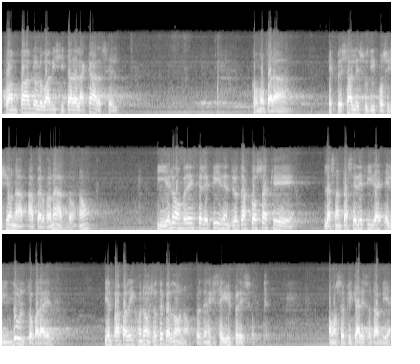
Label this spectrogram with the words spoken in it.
Juan Pablo lo va a visitar a la cárcel como para expresarle su disposición a, perdonarlo, ¿no? Y el hombre este le pide, entre otras cosas, que la Santa Sede pida el indulto para él. Y el Papa le dijo, no, yo te perdono, pero tenés que seguir preso. Vamos a explicar eso también.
